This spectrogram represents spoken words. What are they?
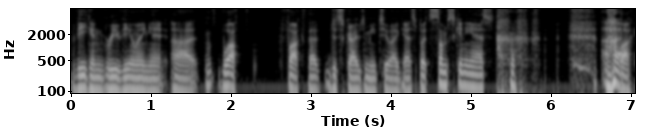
vegan reviewing it. Uh, well, fuck that describes me too, I guess. But some skinny ass. uh, fuck.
